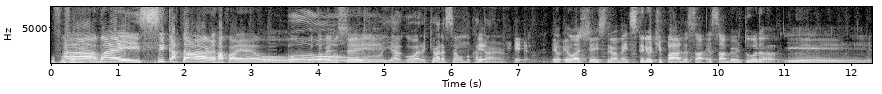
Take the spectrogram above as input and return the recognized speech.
O fuso ah, horário. vai se catar, Rafael! Oh, eu também não sei. E agora? Que horas são no Catar? É, é, eu, eu achei extremamente estereotipada essa, essa abertura e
